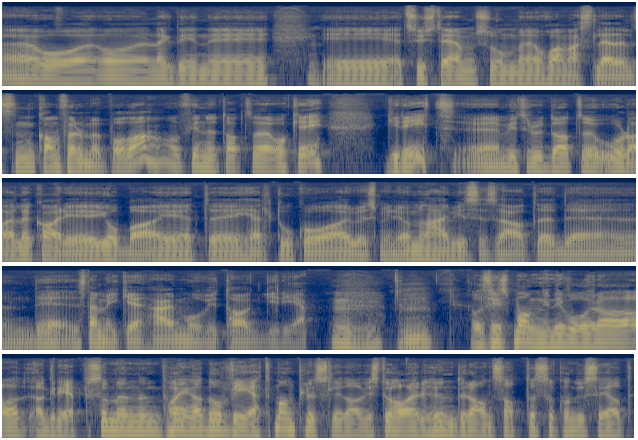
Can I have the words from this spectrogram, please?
eh, og, og legger det inn i, i, et system som HMS-ledelsen kan følge med på, da, og finne ut at eh, ok, greit, vi trodde at Ola eller Kari jobba i et helt ok arbeidsmiljø, men her viser det seg at det, det stemmer ikke. Her må vi ta grep. Og det finnes mange nivåer av, av, grep. Så, men poenget er at nå vet man plutselig, da, hvis du har 100 ansatte, så kan du se at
